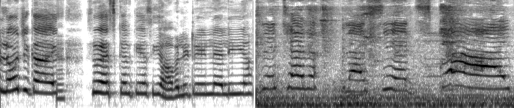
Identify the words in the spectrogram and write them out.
ਲੋ ਜੀ ਗਾਇਸ ਸੋ ਇਸ ਕਰਕੇ ਅਸੀਂ ਆਹ ਵਾਲੀ ਟ੍ਰੇਨ ਲੈ ਲਈ ਆ। Channel, like, subscribe.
